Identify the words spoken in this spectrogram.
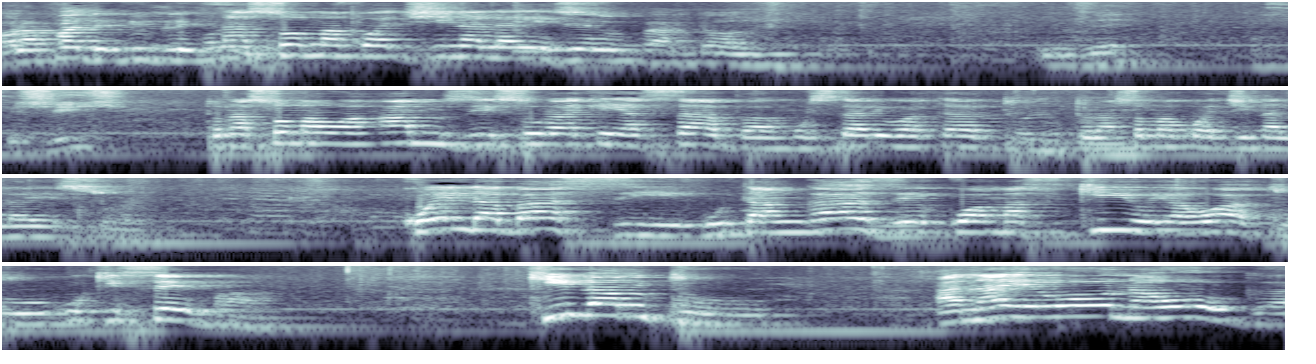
on n'a pas de Bible ici. tunasoma kwa jina la Dieu yesu nous pardonne. Lisez. Juge. tunasoma waamuzi sura yake ya saba mstari wa tatu tunasoma kwa jina la yesu kwenda basi utangaze kwa masikio ya watu ukisema kila mtu anayeona oga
